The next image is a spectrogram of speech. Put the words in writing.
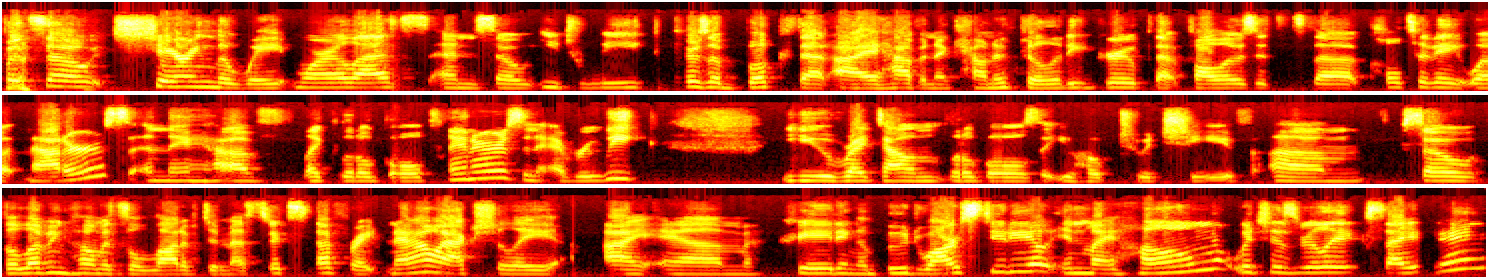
but so sharing the weight more or less. And so each week there's a book that I have an accountability group that follows. It's the Cultivate What Matters. And they have like little goal planners. And every week you write down little goals that you hope to achieve. Um, so the loving home is a lot of domestic stuff right now. Actually, I am creating a boudoir studio in my home, which is really exciting.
